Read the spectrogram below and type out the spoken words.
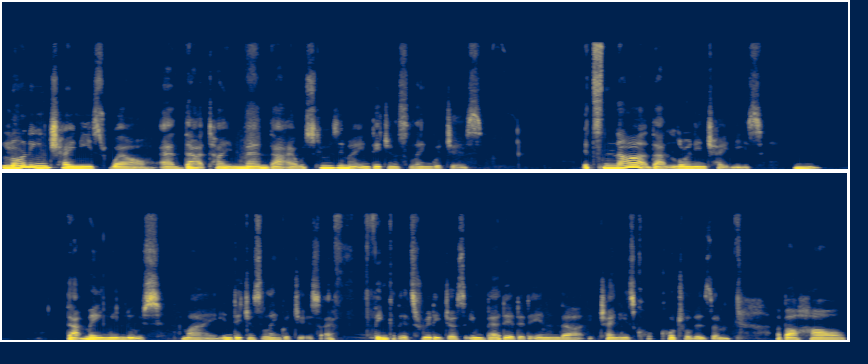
learning Chinese well at that time meant that I was losing my indigenous languages. It's not that learning Chinese that made me lose my indigenous languages. I think it's really just embedded in the Chinese culturalism about how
